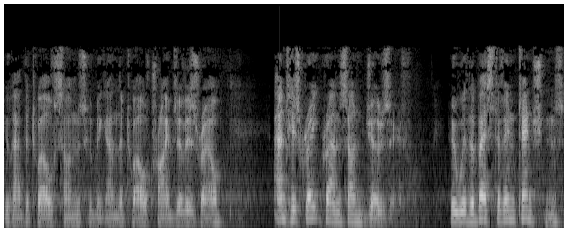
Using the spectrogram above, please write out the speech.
who had the twelve sons who began the twelve tribes of Israel, and his great grandson Joseph, who with the best of intentions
